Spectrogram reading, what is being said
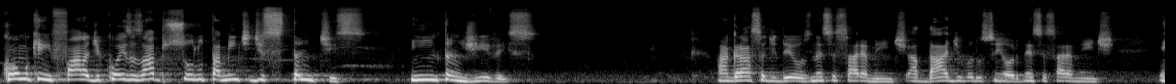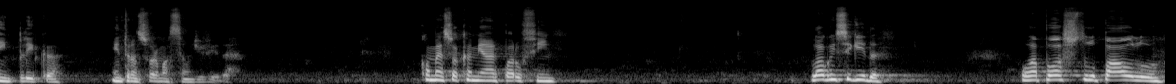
como quem fala de coisas absolutamente distantes e intangíveis. A graça de Deus necessariamente, a dádiva do Senhor necessariamente implica em transformação de vida. Começo a caminhar para o fim. Logo em seguida, o apóstolo Paulo,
